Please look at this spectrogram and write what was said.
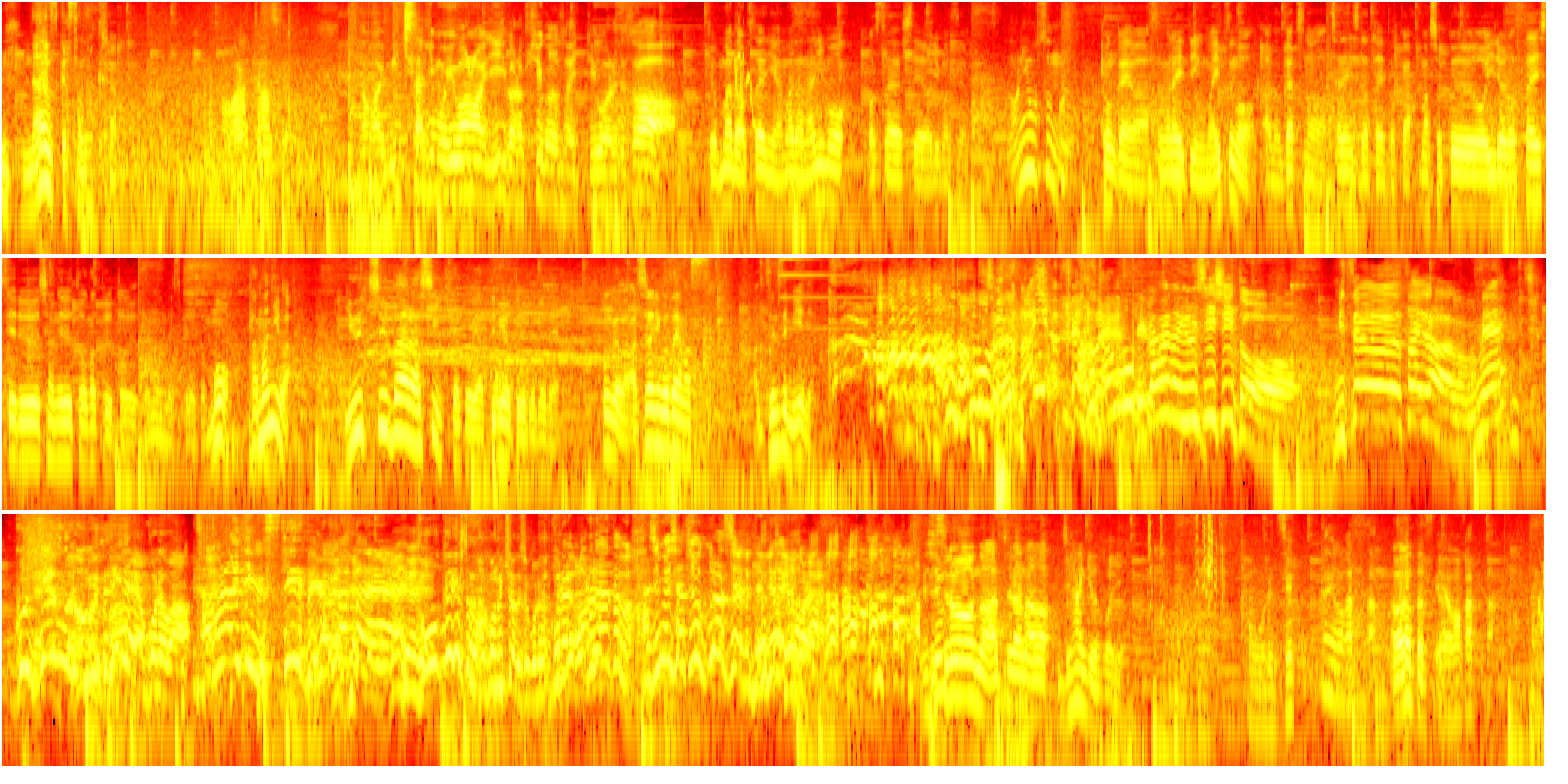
なんすかその顔。笑ってますけど。なんか行き先も言わないでいいから来てくださいって言われてさ。今日まだお二人にはまだ何もお伝えをしておりません。何をすんのよ。今回はサムライティング、まあ、いつもあのガチのチャレンジだったりとか、まあ、食をいろいろお伝えしているチャンネルとなっていると思うんですけれどもたまには YouTuber らしい企画をやってみようということで今回はあちらにございます。あ全然見えねあの段ボール？何やってんのね。デカフェの UCC と三ツ矢サイダーの梅？これ全部飲む無理だよこれは。サムライティングスケールでかくなったね。トークリフトで運んできたでしょこれこれあれだよ多分はじめ社長クラスじゃできないよこれえ後ろのあちらの自販機の方に。俺絶対分かった。あ分かったっすいやか分かった。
